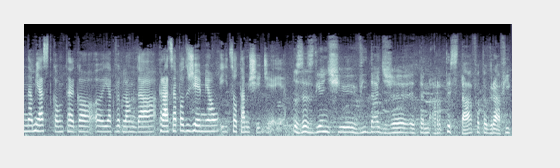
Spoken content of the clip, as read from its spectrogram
namiastką tego, tego, e, jak wygląda praca pod ziemią i co tam się dzieje. Ze zdjęć e, widać, że ten artysta, fotografik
